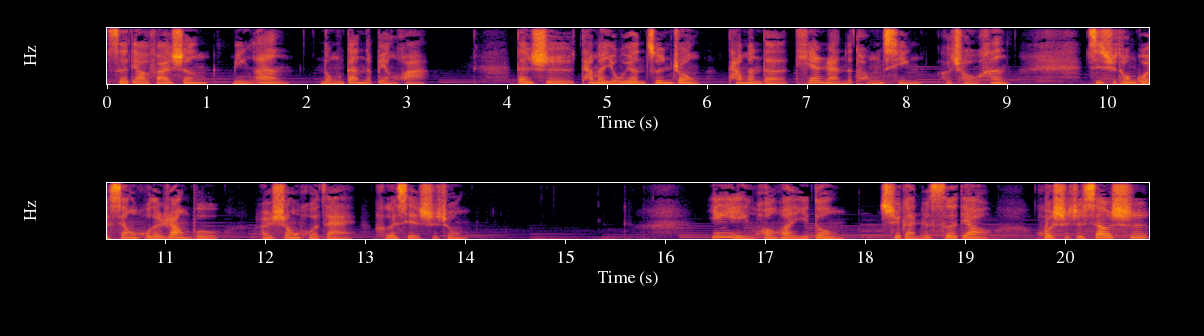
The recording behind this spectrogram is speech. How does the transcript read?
色调发生明暗、浓淡的变化。但是，他们永远尊重他们的天然的同情和仇恨，继续通过相互的让步而生活在和谐之中。阴影缓缓移动，驱赶着色调，或使之消失；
